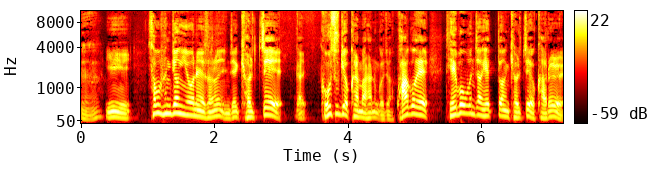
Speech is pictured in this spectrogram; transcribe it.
예. 이 사법행정위원회에서는 이제 결재 그러니까 거수기 역할만 하는 거죠. 과거에 대법원장 했던 결재 역할을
